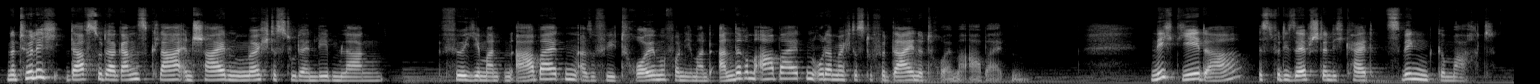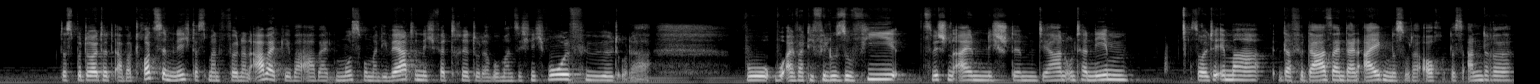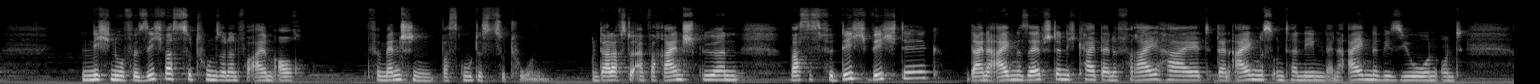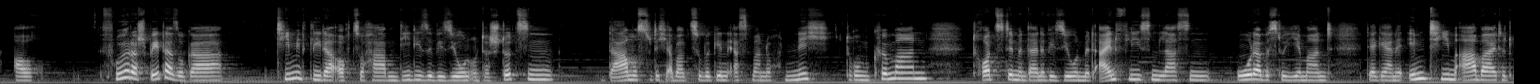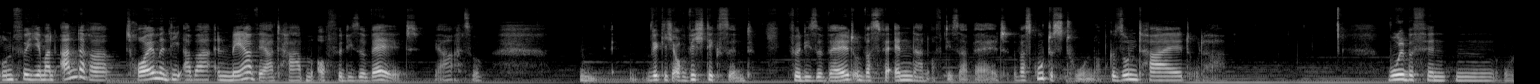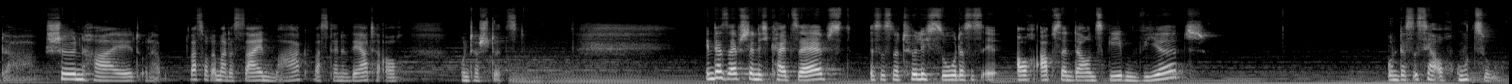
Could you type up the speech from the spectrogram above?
Natürlich darfst du da ganz klar entscheiden, möchtest du dein Leben lang für jemanden arbeiten, also für die Träume von jemand anderem arbeiten oder möchtest du für deine Träume arbeiten? Nicht jeder ist für die Selbstständigkeit zwingend gemacht. Das bedeutet aber trotzdem nicht, dass man für einen Arbeitgeber arbeiten muss, wo man die Werte nicht vertritt oder wo man sich nicht wohlfühlt oder wo, wo einfach die Philosophie zwischen einem nicht stimmt. Ja, ein Unternehmen sollte immer dafür da sein, dein eigenes oder auch das andere nicht nur für sich was zu tun, sondern vor allem auch für Menschen was Gutes zu tun. Und da darfst du einfach reinspüren, was ist für dich wichtig deine eigene Selbstständigkeit, deine Freiheit, dein eigenes Unternehmen, deine eigene Vision und auch früher oder später sogar Teammitglieder auch zu haben, die diese Vision unterstützen. Da musst du dich aber zu Beginn erstmal noch nicht drum kümmern, trotzdem in deine Vision mit einfließen lassen. Oder bist du jemand, der gerne im Team arbeitet und für jemand anderer Träume, die aber einen Mehrwert haben, auch für diese Welt. Ja, also wirklich auch wichtig sind für diese Welt und was verändern auf dieser Welt, was Gutes tun, ob Gesundheit oder Wohlbefinden oder Schönheit oder was auch immer das sein mag, was deine Werte auch unterstützt. In der Selbstständigkeit selbst ist es natürlich so, dass es auch Ups und Downs geben wird. Und das ist ja auch gut so.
